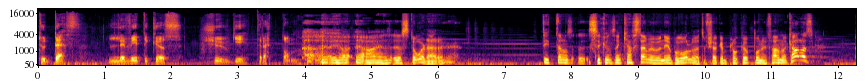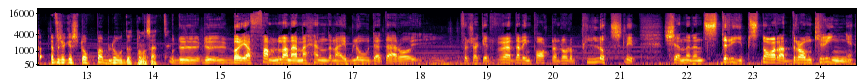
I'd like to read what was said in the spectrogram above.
to death. Leviticus 2013. Uh, ja, ja, jag, jag står där. Tittar någon sekund, sen kastar jag mig ner på golvet och försöker plocka upp honom i famnen. Carlos! Jag försöker stoppa blodet på något sätt. Och du, du börjar famla där med händerna i blodet där och försöker rädda din partner då du plötsligt känner en strypsnara dra omkring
